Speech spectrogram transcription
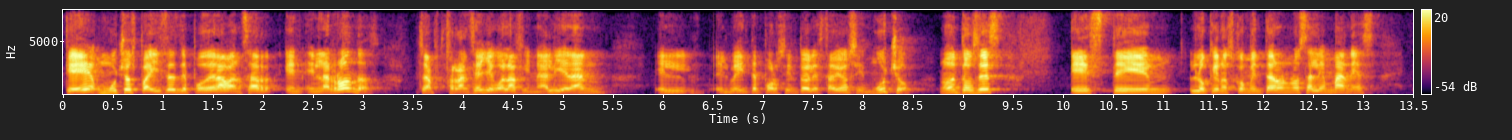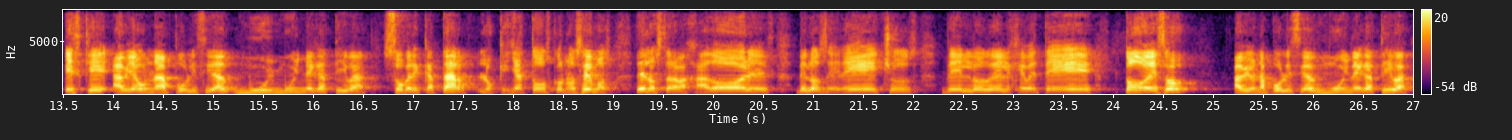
que muchos países de poder avanzar en, las rondas. O sea, Francia llegó a la final y eran el, 20% del estadio sin mucho, ¿no? Entonces, este, lo que nos comentaron los alemanes es que había una publicidad muy, muy negativa sobre Qatar, lo que ya todos conocemos, de los trabajadores, de los derechos, de lo del LGBT, todo eso, había una publicidad muy negativa.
